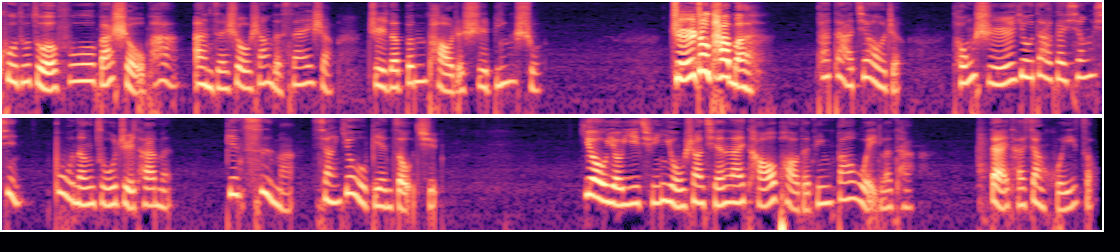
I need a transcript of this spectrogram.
库图佐夫把手帕按在受伤的腮上，指着奔跑着士兵说：“止住他们！”他大叫着，同时又大概相信不能阻止他们，便刺马向右边走去。又有一群涌上前来逃跑的兵包围了他，带他向回走。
